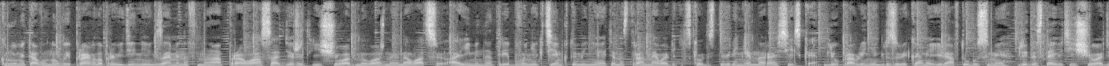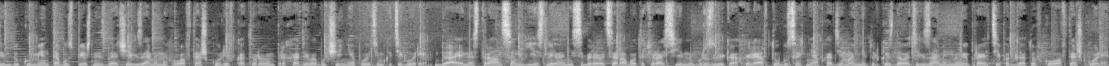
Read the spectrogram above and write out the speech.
Кроме того, новые правила проведения экзаменов на права содержат еще одну важную инновацию, а именно требования к тем, кто меняет иностранное водительское удостоверение на российское. Для управления грузовиками или автобусами предоставить еще один документ об успешной сдаче экзаменов в автошколе, в которой он проходил обучение по этим категориям. Да, иностранцам, если они собираются работать в России на грузовиках или автобусах, необходимо не только сдавать экзамен, но и пройти подготовку в автошколе.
